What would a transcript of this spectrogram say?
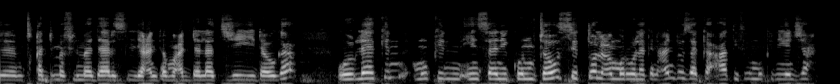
المتقدمة في المدارس اللي عندها معدلات جيدة وكاع ولكن ممكن إنسان يكون متوسط طول عمره ولكن عنده ذكاء عاطفي ممكن ينجح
